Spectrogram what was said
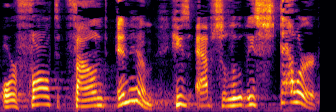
or fault found in him. He's absolutely stellar.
